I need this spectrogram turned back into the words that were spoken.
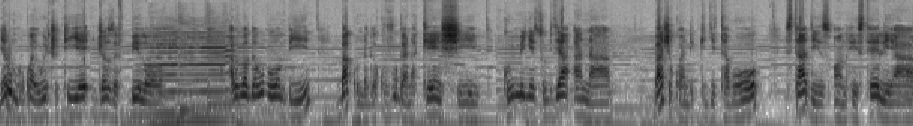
yari umurwayi w'inshuti ye Joseph Billo aba bagabo bombi bakundaga kuvugana kenshi ku bimenyetso bya Anna. Baje kwandika igitabo Studies on Hysteria.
